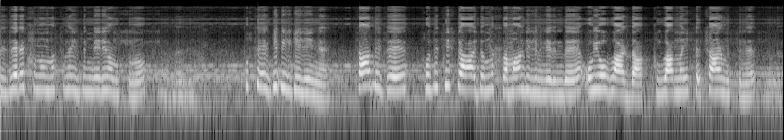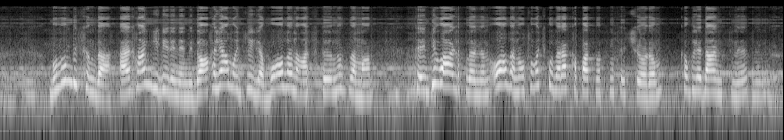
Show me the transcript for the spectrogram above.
sizlere sunulmasına izin veriyor musunuz? Bu sevgi bilgeliğini sadece pozitif ve aydınlık zaman dilimlerinde o yollarda kullanmayı seçer misiniz? Bunun dışında herhangi birine müdahale amacıyla bu alanı açtığınız zaman sevgi varlıklarının o alanı otomatik olarak kapatmasını seçiyorum. Kabul eder misiniz? Evet.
